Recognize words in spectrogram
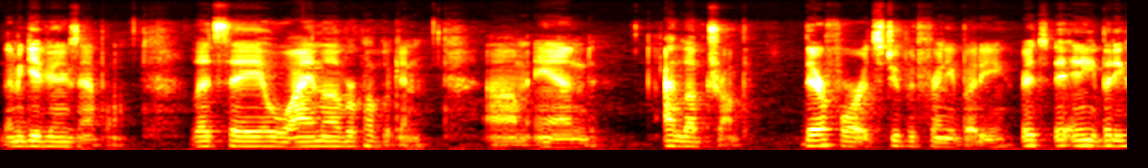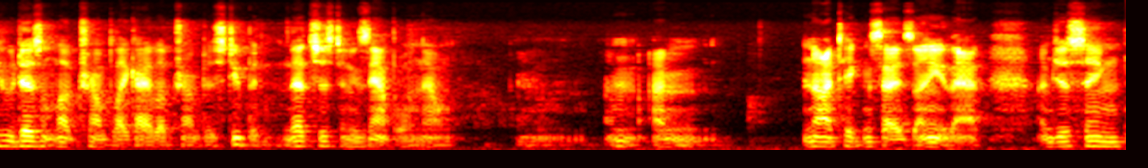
Let me give you an example. Let's say, oh, I'm a Republican, um, and I love Trump. Therefore, it's stupid for anybody. It's anybody who doesn't love Trump like I love Trump is stupid. That's just an example. Now, um, I'm I'm not taking sides on any of that. I'm just saying,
